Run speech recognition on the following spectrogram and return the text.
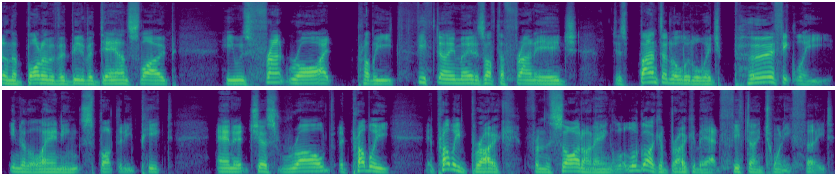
on the bottom of a bit of a downslope. He was front right, probably 15 metres off the front edge, just bunted a little wedge perfectly into the landing spot that he picked, and it just rolled. It probably it probably broke from the side on angle. It looked like it broke about 15, 20 feet,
